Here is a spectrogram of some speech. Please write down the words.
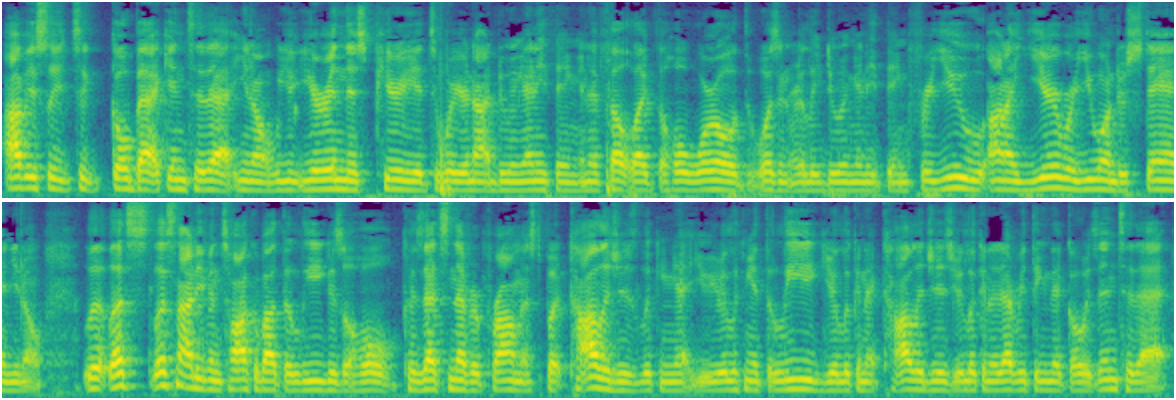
obviously, to go back into that, you know, you- you're in this period to where you're not doing anything, and it felt like the whole world wasn't really doing anything for you on a year where you understand, you know, let, let's let's not even talk about the league as a whole because that's never promised. But colleges looking at you, you're looking at the league, you're looking at colleges, you're looking at everything that goes into that.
